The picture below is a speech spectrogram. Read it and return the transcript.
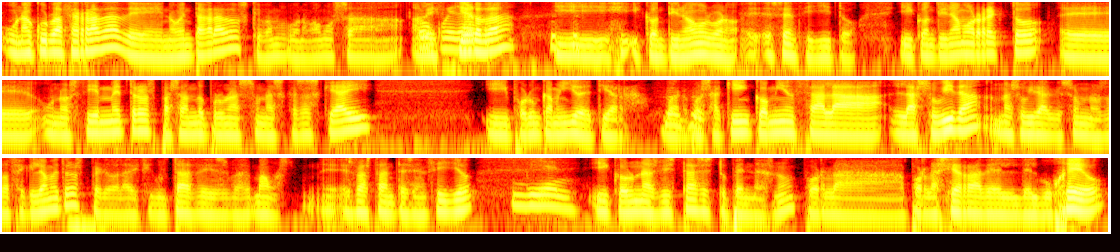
una curva cerrada de 90 grados, que vamos, bueno, vamos a, a la cuidado. izquierda y, y continuamos, bueno, es sencillito. Y continuamos recto eh, unos 100 metros, pasando por unas, unas casas que hay y por un caminillo de tierra. Bueno, pues aquí comienza la, la subida, una subida que son unos 12 kilómetros, pero la dificultad es, vamos, es bastante sencillo Bien. y con unas vistas estupendas, ¿no? Por la, por la sierra del, del Bujeo.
